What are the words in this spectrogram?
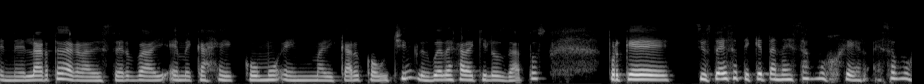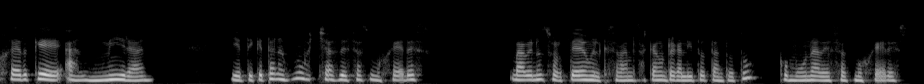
en el arte de agradecer by MKG como en Maricar Coaching. Les voy a dejar aquí los datos, porque si ustedes etiquetan a esa mujer, a esa mujer que admiran y etiquetan a muchas de esas mujeres, va a haber un sorteo en el que se van a sacar un regalito tanto tú como una de esas mujeres,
